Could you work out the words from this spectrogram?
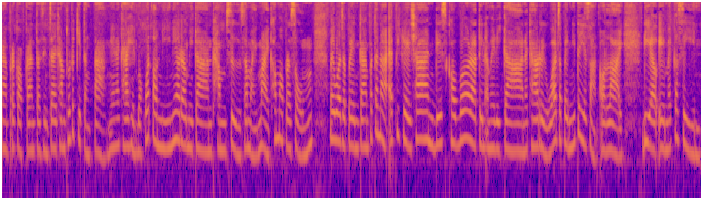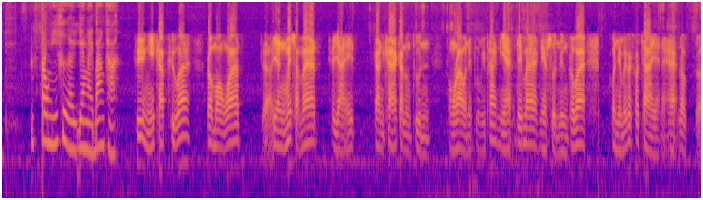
การประกอบการตัดสินใจทำธุรกิจต่างๆเนี่ยนะคะ เห็นบอกว่าตอนนี้เนี่ยเรามีการทำสื่อสมัยใหม่เข้ามาผสม ไม่ว่าจะเป็นการพัฒนาแอปพลิเคชัน Discover Latin America นะคะ หรือว่าจะเป็นนิตยสารออนไลน์ DLA Magazine ตรงนี้คือยังไงบ้างคะ คืออย่างนี้ครับ คือว่าเรามองว่ายังไม่สามารถขยายการค้าการลงทุนของเราในภูมิภาคเนี้ยได้มากเนี่ยส่วนหนึ่งเพราะว่า คนยังไม่ค่อยเข้าใจอะนะฮะเราก็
